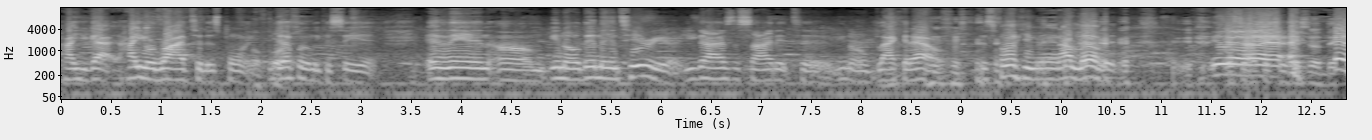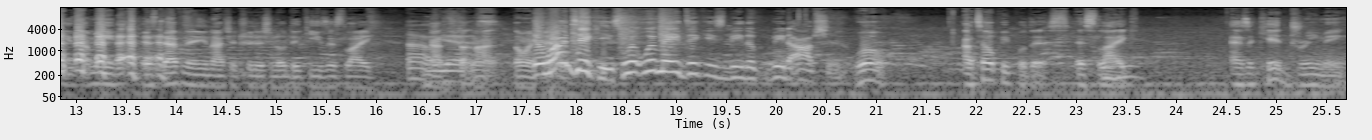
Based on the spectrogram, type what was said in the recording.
how you got, how you arrived to this point. You definitely can see it. And then, um, you know, then the interior. You guys decided to, you know, black it out. it's funky, man. I love it. You it's not know, your traditional Dickey's. I mean, it's definitely not your traditional Dickey's. It's like Oh, not, yes. not throwing. And why. Dickey's? What, what made Dickey's be the be the option? Well, I tell people this. It's like as a kid dreaming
